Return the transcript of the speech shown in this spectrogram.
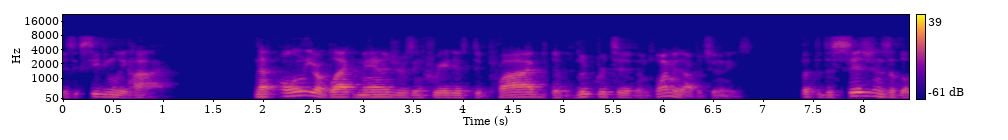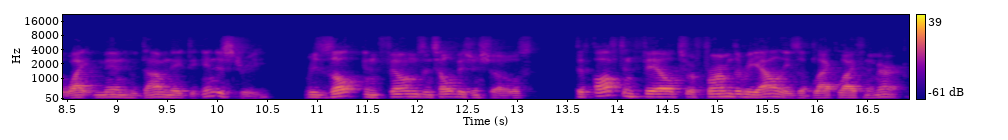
is exceedingly high. Not only are black managers and creatives deprived of lucrative employment opportunities, but the decisions of the white men who dominate the industry result in films and television shows that often fail to affirm the realities of black life in America.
